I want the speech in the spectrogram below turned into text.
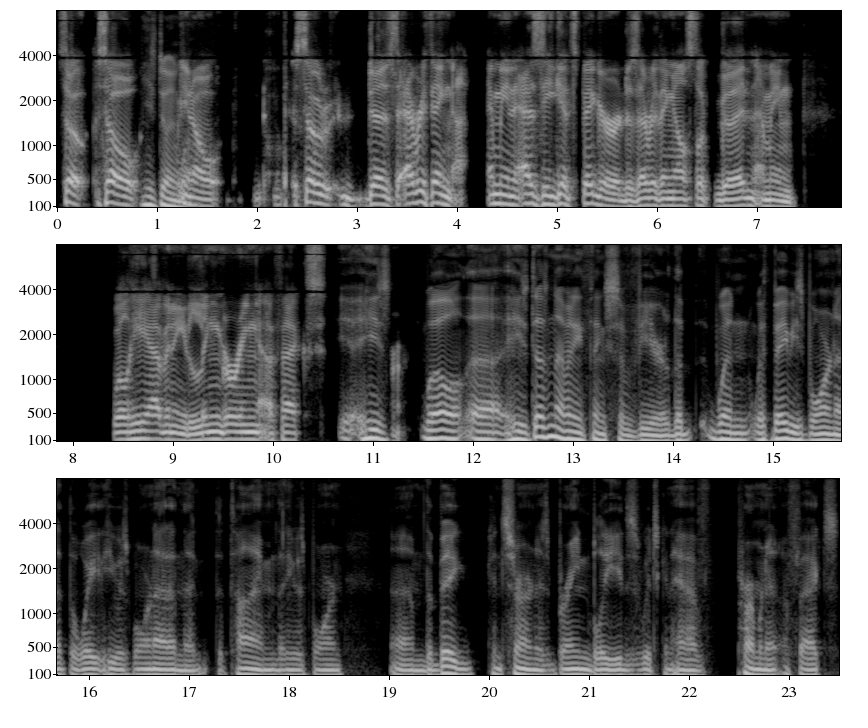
So, so he's doing well. you know, so does everything? I mean, as he gets bigger, does everything else look good? I mean, will he have any lingering effects? Yeah, he's well. Uh, he doesn't have anything severe. The when with babies born at the weight he was born at and the the time that he was born, um, the big concern is brain bleeds, which can have permanent effects.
